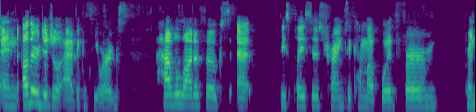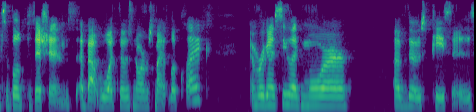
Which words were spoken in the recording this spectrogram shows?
and other digital advocacy orgs have a lot of folks at these places trying to come up with firm principled positions about what those norms might look like. And we're going to see like more of those pieces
